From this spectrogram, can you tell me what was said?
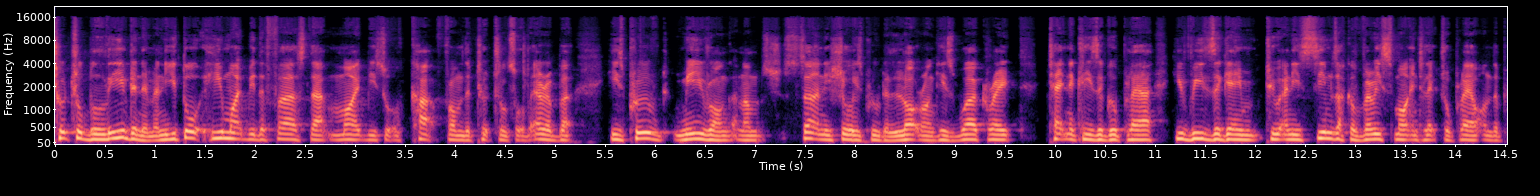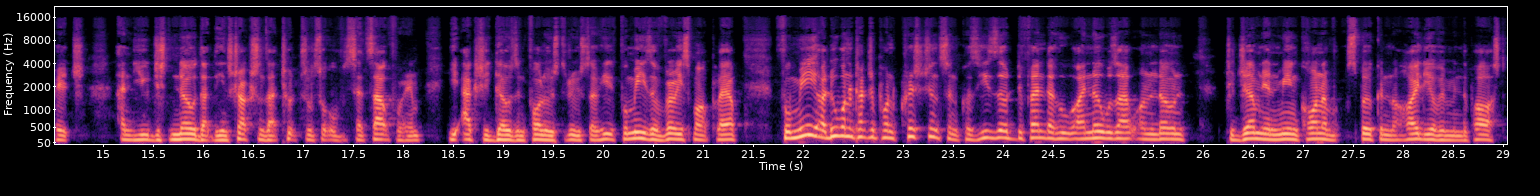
Tuchel believed in him, and you thought he might be the first that might be sort of cut from the Tuchel sort of era, but he's proved me wrong, and I'm certainly sure he's proved a lot wrong. His work rate, Technically, he's a good player. He reads the game too, and he seems like a very smart intellectual player on the pitch. And you just know that the instructions that Tuchel sort of sets out for him, he actually goes and follows through. So he, for me, he's a very smart player. For me, I do want to touch upon Christensen because he's a defender who I know was out on loan to Germany, and me and Con have spoken highly of him in the past.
